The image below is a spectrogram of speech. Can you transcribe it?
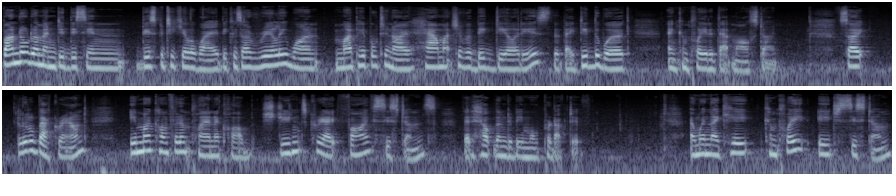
bundled them and did this in this particular way because I really want my people to know how much of a big deal it is that they did the work and completed that milestone. So, a little background in my Confident Planner Club, students create five systems that help them to be more productive. And when they keep, complete each system,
